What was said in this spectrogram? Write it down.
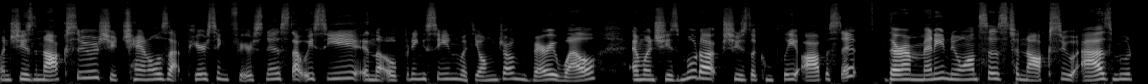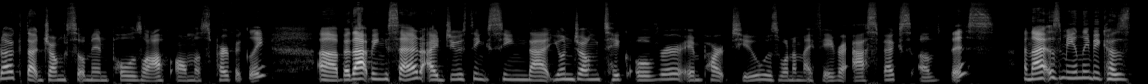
when she's Naksu, she channels that piercing fierceness that we see in the opening scene with Yoon Jung very well. And when she's Mudok, she's the complete opposite. There are many nuances to Naksu as Mudok that Jung So Min pulls off almost perfectly. Uh, but that being said, I do think seeing that Yoon take over in part two was one of my favorite aspects of this. And that is mainly because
